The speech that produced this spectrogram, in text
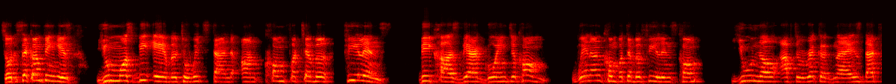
So the second thing is you must be able to withstand uncomfortable feelings because they are going to come. When uncomfortable feelings come, you now have to recognize that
